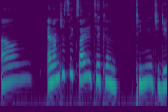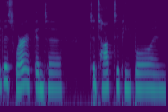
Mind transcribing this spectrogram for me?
Um, and I'm just excited to continue to do this work and to to talk to people and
